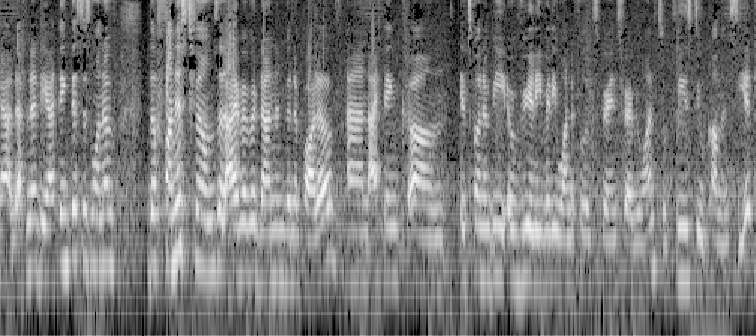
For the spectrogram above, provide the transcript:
Yeah, definitely. I think this is one of the funnest films that I've ever done and been a part of, and I think um, it's going to be a really, really wonderful experience for everyone. So please do come and see it.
